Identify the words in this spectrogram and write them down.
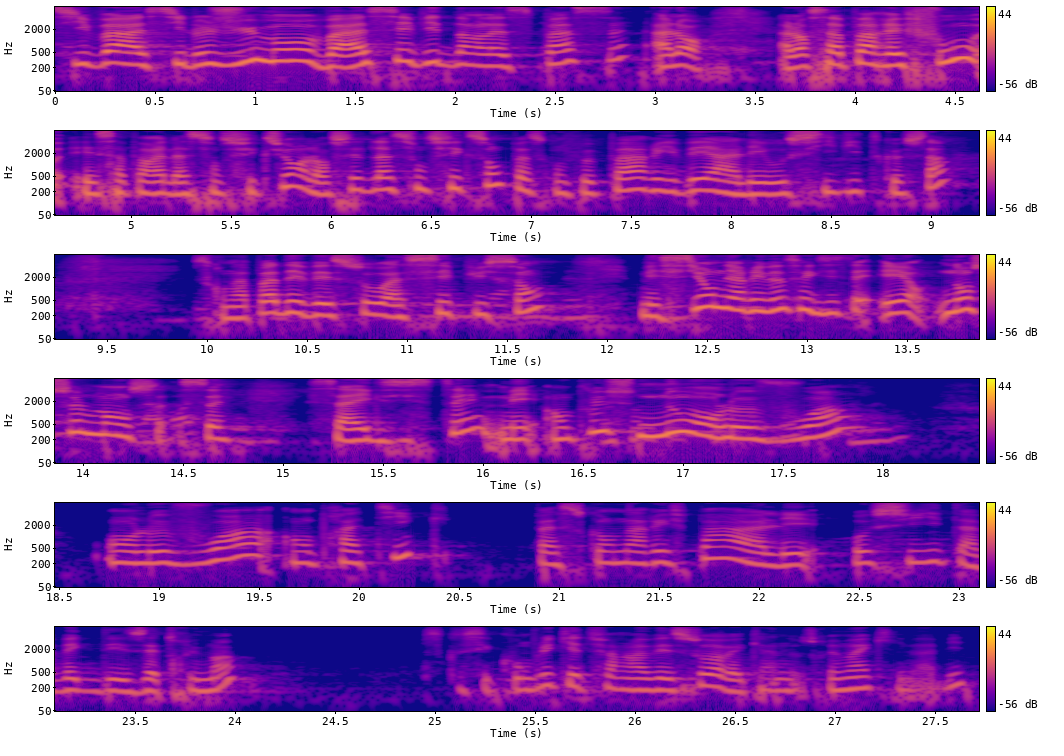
si, va, si le jumeau va assez vite dans l'espace, alors, alors ça paraît fou et ça paraît de la science-fiction. Alors c'est de la science-fiction parce qu'on ne peut pas arriver à aller aussi vite que ça, parce qu'on n'a pas des vaisseaux assez puissants. Mais si on y arrivait, ça existait. Et non seulement ça, ça existait, mais en plus, nous, on le voit, on le voit en pratique parce qu'on n'arrive pas à aller aussi vite avec des êtres humains parce que c'est compliqué de faire un vaisseau avec un autre humain qui va vite.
